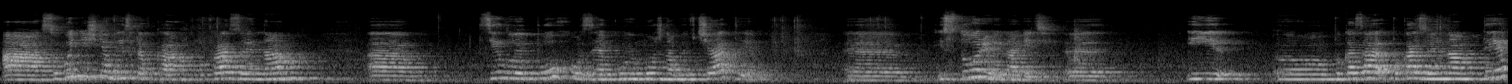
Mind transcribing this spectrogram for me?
А сьогоднішня виставка показує нам е, цілу епоху, за якою можна вивчати е, історію навіть, е, і е, показа- показує нам те,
